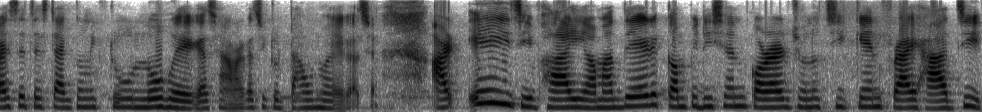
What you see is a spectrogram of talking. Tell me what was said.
রাইসের টেস্ট একদম একটু লো হয়ে গেছে, আমার কাছে একটু ডাউন হয়ে গেছে। আর এই যে ভাই আমাদের কম্পিটিশন করার জন্য চিকেন, ফ্রাই হাজির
